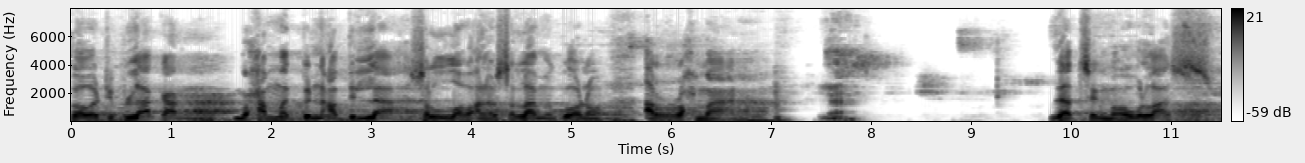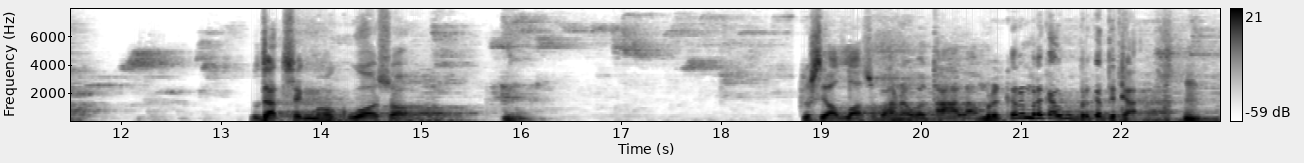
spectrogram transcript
bahwa di belakang Muhammad bin Abdullah sallallahu alaihi wasallam itu ono Ar-Rahman. Zat sing maha welas Zat sing maha kuwasa Gusti Allah Subhanahu wa taala. Mereka mereka mereka tidak hmm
